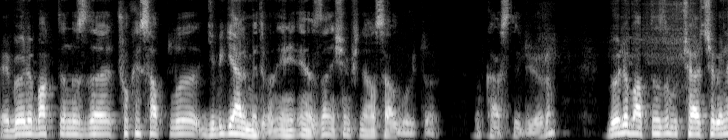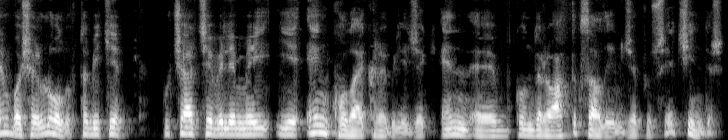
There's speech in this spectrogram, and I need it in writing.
E, böyle baktığınızda çok hesaplı gibi gelmedi bana. En, en azından işin finansal boyutu kastediyorum. Böyle baktığınızda bu çerçevenin başarılı olur. Tabii ki bu çerçevelemeyi en kolay kırabilecek, en e, bu konuda rahatlık sağlayabilecek Rusya Çin'dir.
